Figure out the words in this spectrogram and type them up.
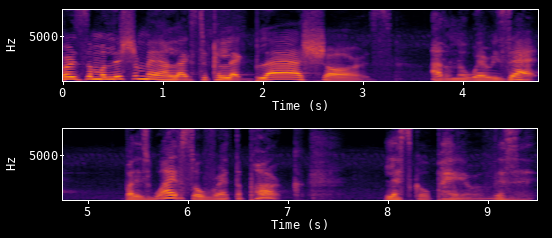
Heard some militia man likes to collect blast shards. I don't know where he's at, but his wife's over at the park. Let's go pay her a visit.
